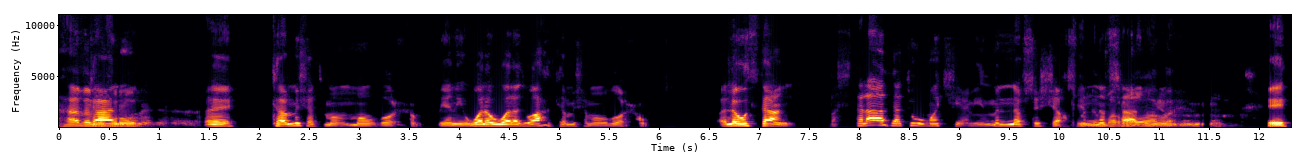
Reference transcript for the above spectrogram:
هذا المفروض. إيه كان مشت مو- موضوعهم. يعني ولو ولد واحد كان مشى موضوعهم. لو الثاني. بس ثلاثة تو ماتش يعني من نفس الشخص من نفس هذا واضح. إيه.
